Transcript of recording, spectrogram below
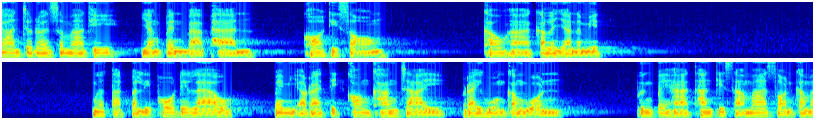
การเจริญสมาธิอย่างเป็นแบบแผน ข้อที่สองเข้าหากัลยาณมิตร เมื่อตัดปริโพธได้แล้ว ไม่มีอะไรติดข้องค้างใจ ไร้ห่วงกังวล พึงไปหาท่านที่สามารถสอนกรรม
